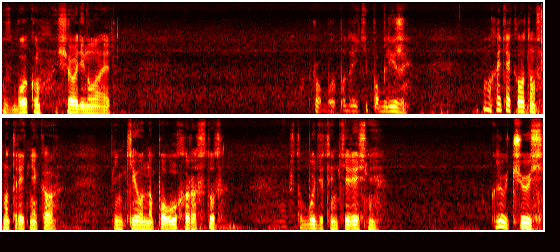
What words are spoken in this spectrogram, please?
Сбоку еще один лает. Попробую подойти поближе. Ну, хотя кого там смотреть некого. Пеньки он на полуха растут. Что будет интереснее. Включусь.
